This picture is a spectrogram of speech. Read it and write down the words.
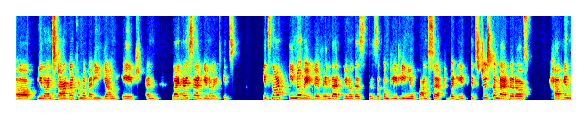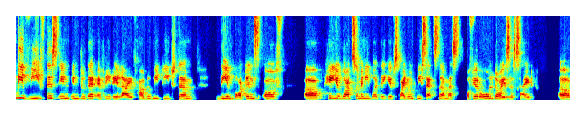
uh, you know, and start that from a very young age. And like I said, you know, it, it's it's not innovative in that you know there's, there's a completely new concept but it, it's just a matter of how can we weave this in into their everyday life? How do we teach them the importance of uh, hey you got so many birthday gifts. Why don't we set some of your old toys aside uh,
